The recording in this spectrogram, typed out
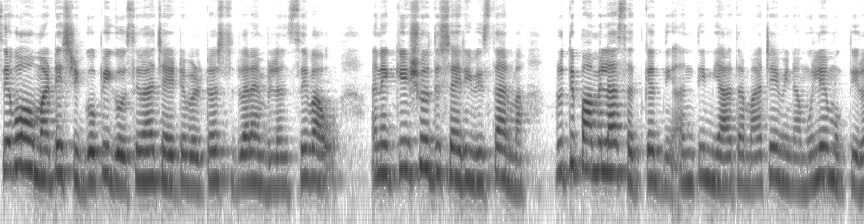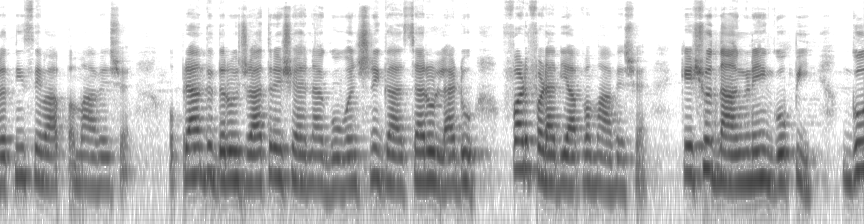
સેવાઓ માટે શ્રી ગોપી ગોસેવા ચેરિટેબલ ટ્રસ્ટ દ્વારા એમ્બ્યુલન્સ સેવાઓ અને કેશોદ શહેરી વિસ્તારમાં મૃત્યુ પામેલા સદગતની અંતિમ યાત્રા માટે વિનામૂલ્યે મુક્તિ રથની સેવા આપવામાં આવે છે. ઉપરાંત દરરોજ રાત્રે શહેરના ગોવંશને ઘાસચારો, લાડુ ફળફળાદી આપવામાં આવે છે. કેશોદના આંગણે ગોપી ગૌ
